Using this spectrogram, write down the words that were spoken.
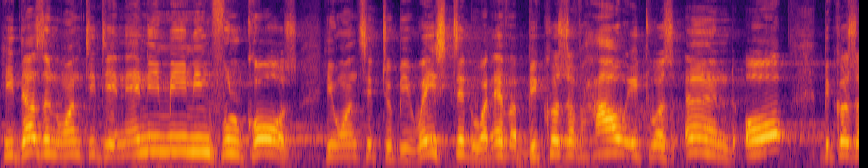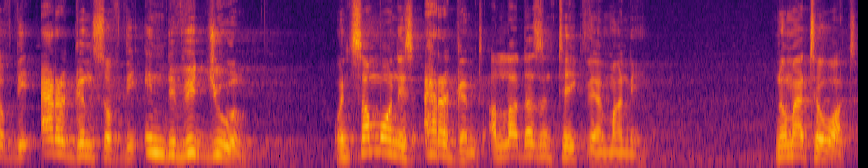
He doesn't want it in any meaningful cause. He wants it to be wasted, whatever, because of how it was earned, or because of the arrogance of the individual. When someone is arrogant, Allah doesn't take their money, no matter what.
